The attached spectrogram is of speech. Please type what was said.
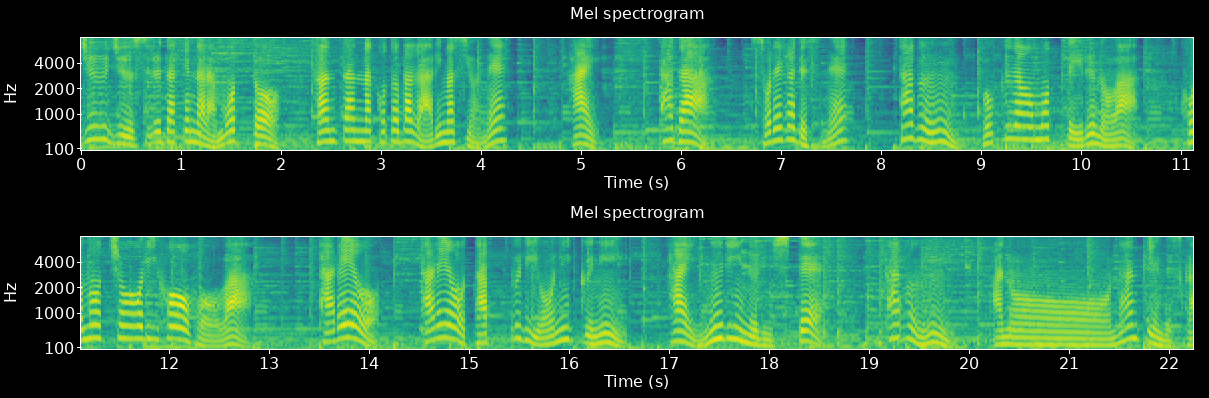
ジュージューするだけならもっと簡単な言葉がありますよね。はい。ただそれがですね多分僕が思っているのはこの調理方法はタレをタレをたっぷりお肉にはいぬりぬりして多分あの何、て言うんですか？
